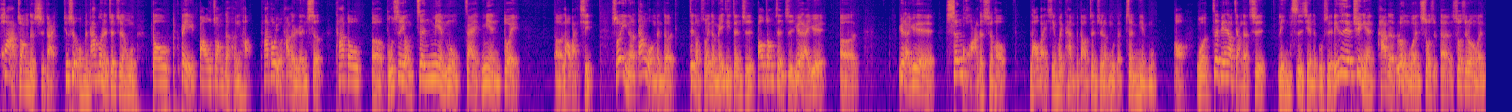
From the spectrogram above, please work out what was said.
化妆的时代，就是我们大部分的政治人物都被包装得很好，他都有他的人设，他都呃不是用真面目在面对呃老百姓，所以呢，当我们的这种所谓的媒体政治、包装政治越来越呃越来越升华的时候，老百姓会看不到政治人物的真面目哦。我这边要讲的是。林志坚的故事。林志坚去年他的论文硕士呃硕士论文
